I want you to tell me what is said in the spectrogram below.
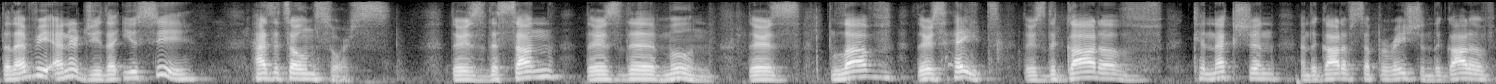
That every energy that you see has its own source. There's the sun, there's the moon, there's love, there's hate, there's the god of connection and the God of separation, the God of,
